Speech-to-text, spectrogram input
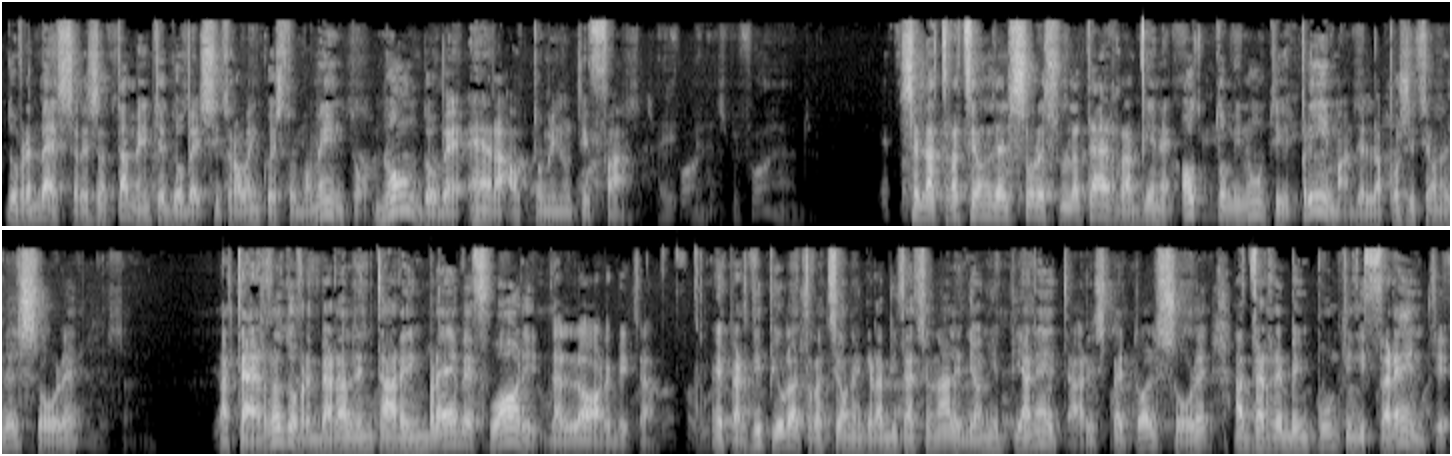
dovrebbe essere esattamente dove si trova in questo momento, non dove era otto minuti fa. Se l'attrazione del Sole sulla Terra avviene otto minuti prima della posizione del Sole, la Terra dovrebbe rallentare in breve fuori dall'orbita e per di più l'attrazione gravitazionale di ogni pianeta rispetto al Sole avverrebbe in punti differenti,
